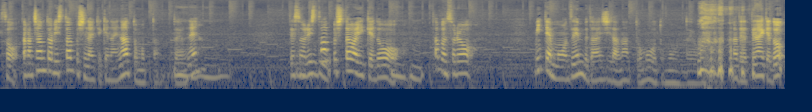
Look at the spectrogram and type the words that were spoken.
そう。だからちゃんとリストアップしないといけないなと思ったんだよね。うんでそのリストアップしたはいいけうんど、うん。多分それを見ても全部大事だなって思うと思うんだよ。まだやってないけど。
